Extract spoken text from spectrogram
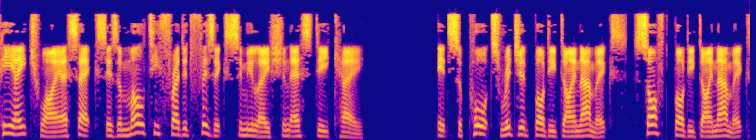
PHYSX is a multi-threaded physics simulation SDK. It supports rigid body dynamics, soft body dynamics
